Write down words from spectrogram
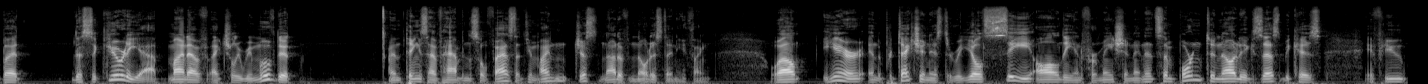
but the security app might have actually removed it and things have happened so fast that you might just not have noticed anything. Well, here in the protection history, you'll see all the information, and it's important to know it exists because if you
